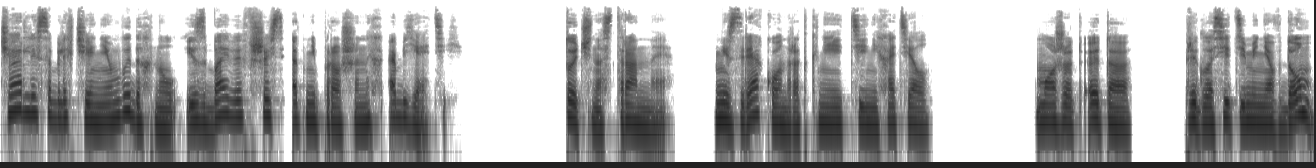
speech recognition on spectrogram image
Чарли с облегчением выдохнул, избавившись от непрошенных объятий. Точно странное. Не зря Конрад к ней идти не хотел. «Может, это пригласите меня в дом,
